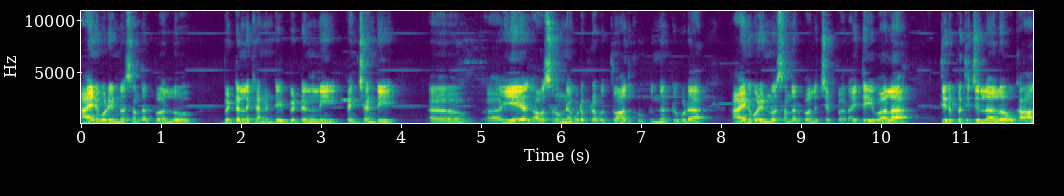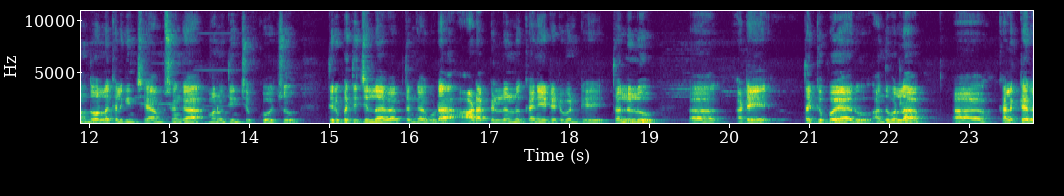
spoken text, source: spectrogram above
ఆయన కూడా ఎన్నో సందర్భాల్లో బిడ్డల్ని కనండి బిడ్డల్ని పెంచండి ఏ అవసరం ఉన్నా కూడా ప్రభుత్వం ఆదుకుంటుందంటూ కూడా ఆయన కూడా ఎన్నో సందర్భాల్లో చెప్పారు. అయితే ఇవాళ తిరుపతి జిల్లాలో ఒక ఆందోళన కలిగించే అంశంగా మనం దీన్ని చెప్పుకోవచ్చు. తిరుపతి జిల్లా వ్యాప్తంగా కూడా ఆడపిల్లలను కనేటటువంటి తల్లులు అంటే తగ్గిపోయారు. అందువల్ల కలెక్టర్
